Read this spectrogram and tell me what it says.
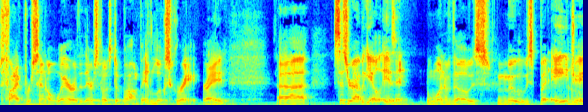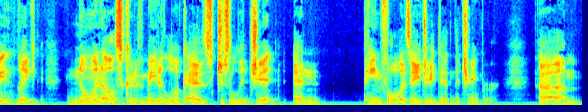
five percent aware that they're supposed to bump, it looks great, right? Uh, Sister Abigail isn't one of those moves, but AJ, like no one else could have made it look as just legit and painful as AJ did in the chamber. Um,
